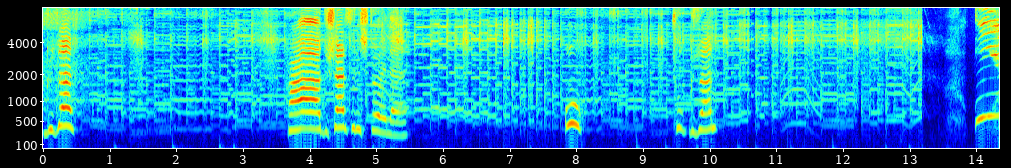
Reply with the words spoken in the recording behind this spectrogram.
Güzel. Ha düşersin işte öyle. Oh. Çok güzel. Uy!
